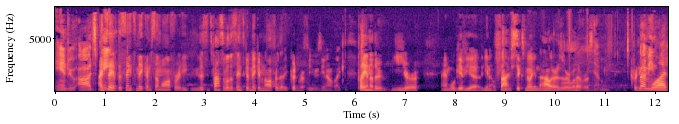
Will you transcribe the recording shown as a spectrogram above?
Andrew odds. I'd say if the Saints make him some offer, he it's possible the Saints could make him an offer that he couldn't refuse. You know, like play another year, and we'll give you you know five six million dollars or whatever. Something Crazy. But I mean, What?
